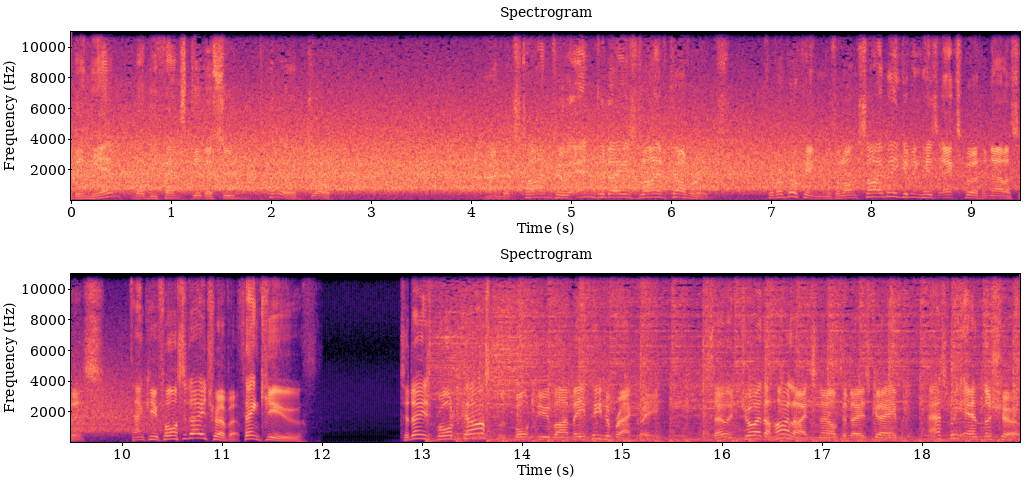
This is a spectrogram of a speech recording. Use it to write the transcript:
but in the end, their defence did a superb job. And it's time to end today's live coverage. Trevor Brooking was alongside me giving his expert analysis. Thank you for today, Trevor. Thank you. Today's broadcast was brought to you by me, Peter Brackley. So enjoy the highlights now of today's game as we end the show.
